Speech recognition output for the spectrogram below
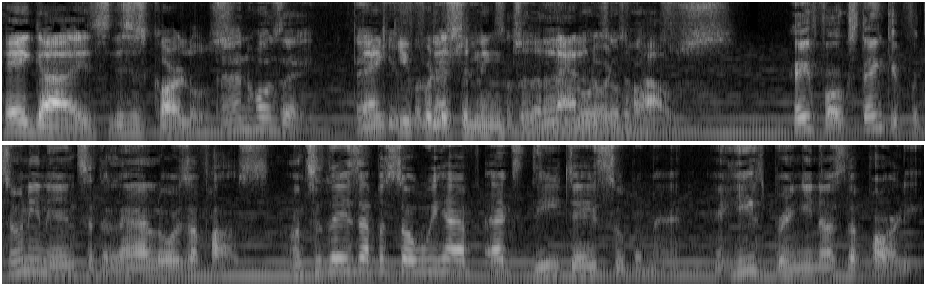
Hey guys, this is Carlos. And Jose. Thank, you, for listening, to, the Landlords of House. Hey folks, thank you for tuning in to the Landlords of House. On today's episode, we have XDJSuperMan, and he's bringing us the party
